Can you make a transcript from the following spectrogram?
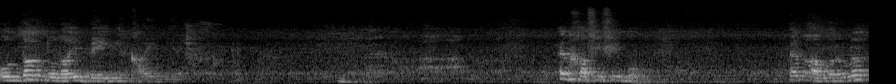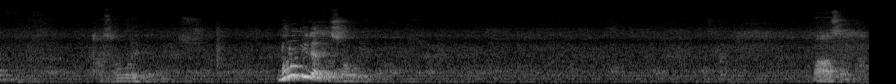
ondan dolayı beyni kaynayacak. En hafifi bu. En ağırını tasavvur edemiyoruz. Bunu bile tasavvur edemiyoruz. Maazallah.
